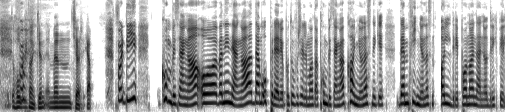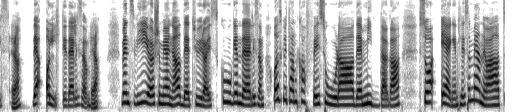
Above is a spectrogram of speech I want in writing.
hold tanken, men kjør. Ja. Fordi kompisgjenger og venninnegjenger de opererer jo på to forskjellige måter. Kompisgjenger kan jo nesten ikke De finner jo nesten aldri på noe annet enn å drikke pils. Ja. Det er alltid det, liksom. Ja. Mens vi gjør så mye annet. Det er turer i skogen, det er liksom Å, skal vi ta en kaffe i sola? Det er middager. Så egentlig så mener jo jeg at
